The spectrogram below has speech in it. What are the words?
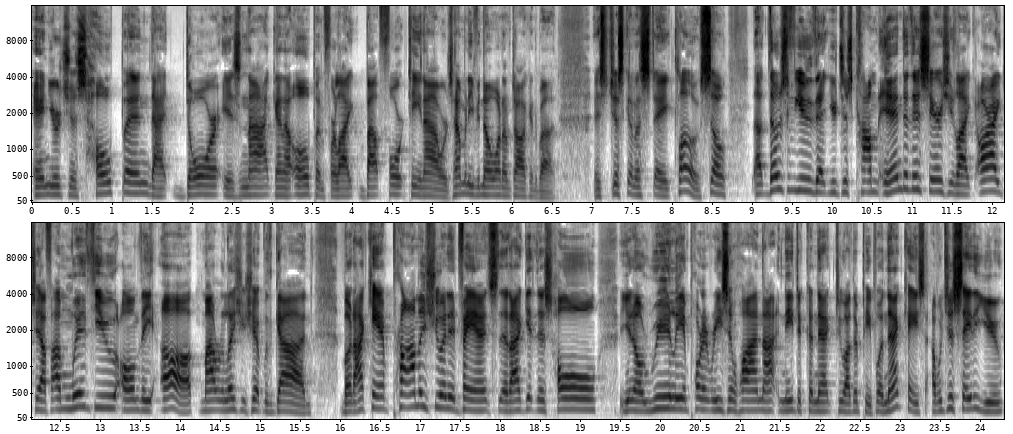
and you're just hoping that door is not going to open for like about 14 hours. How many of you know what I'm talking about? It's just going to stay closed. So, uh, those of you that you just come into this series, you're like, all right, Jeff, I'm with you on the up, my relationship with God, but I can't promise you in advance that I get this whole, you know, really important reason why I not need to connect to other people. In that case, I would just say to you,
